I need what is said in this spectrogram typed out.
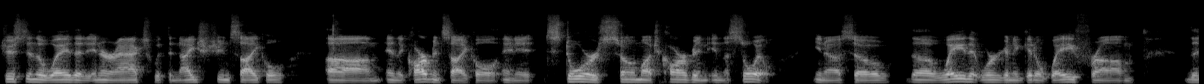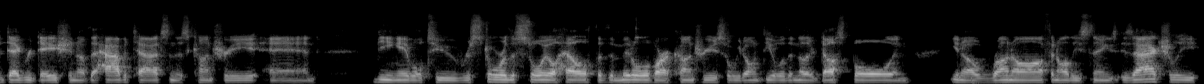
just in the way that it interacts with the nitrogen cycle um, and the carbon cycle, and it stores so much carbon in the soil. You know, so the way that we're going to get away from the degradation of the habitats in this country and being able to restore the soil health of the middle of our country so we don't deal with another dust bowl and you know runoff and all these things is actually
